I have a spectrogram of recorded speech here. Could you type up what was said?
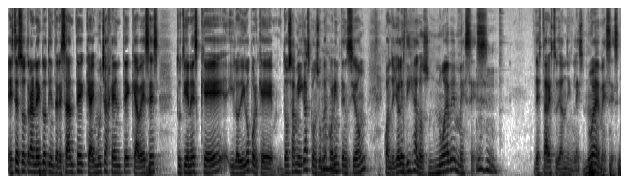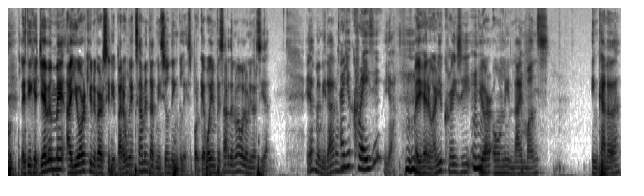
Esta es otra anécdota interesante que hay mucha gente que a veces tú tienes que, y lo digo porque dos amigas con su mejor intención, cuando yo les dije a los nueve meses Ujú. de estar estudiando inglés, nueve meses, les dije, llévenme a York University para un examen de admisión de inglés, porque voy a empezar de nuevo la universidad. Ellas me miraron. Are you crazy? y Ya. Me dijeron, Are you crazy? You are only nine months in Canada.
